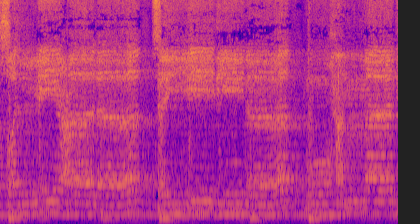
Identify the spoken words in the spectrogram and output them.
صل على سيدنا محمد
